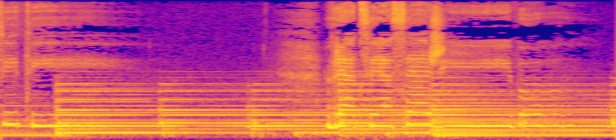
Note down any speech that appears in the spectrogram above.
Si ty. Vracia sa život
